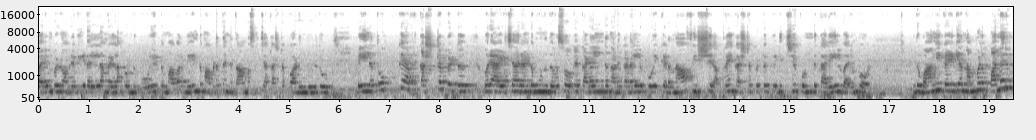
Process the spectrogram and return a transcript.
വരുമ്പോഴും അവരെ വീടെല്ലാം വെള്ളം കൊണ്ട് പോയിട്ടും അവർ വീണ്ടും അവിടെ തന്നെ താമസിച്ച കഷ്ടപ്പാടും ദുരിതവും വെയിലത്തൊക്കെ അവർ കഷ്ടപ്പെട്ട് ഒരാഴ്ച രണ്ട് മൂന്ന് ദിവസമൊക്കെ കടലിന്റെ നടുക്കടലിൽ പോയി കിടന്ന് ആ ഫിഷ് അത്രയും കഷ്ടപ്പെട്ട് പിടിച്ച് കൊണ്ട് കരയിൽ വരുമ്പോൾ ഇത് വാങ്ങിക്കഴിക്കാൻ നമ്മൾ പലരും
